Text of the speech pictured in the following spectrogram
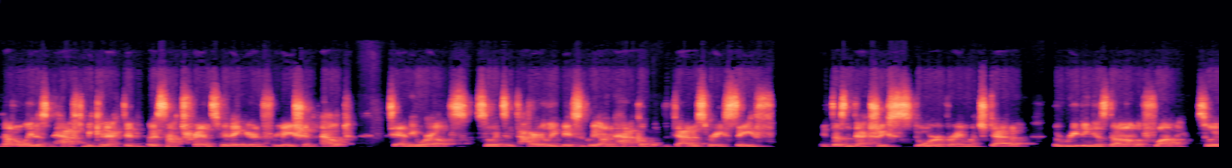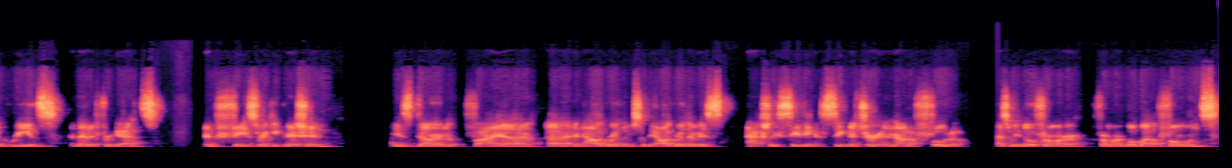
not only doesn't have to be connected, but it's not transmitting your information out to anywhere else. So it's entirely basically unhackable. The data is very safe. It doesn't actually store very much data. The reading is done on the fly. So it reads and then it forgets. And face recognition is done via uh, an algorithm. So the algorithm is actually saving a signature and not a photo. As we know from our from our mobile phones,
